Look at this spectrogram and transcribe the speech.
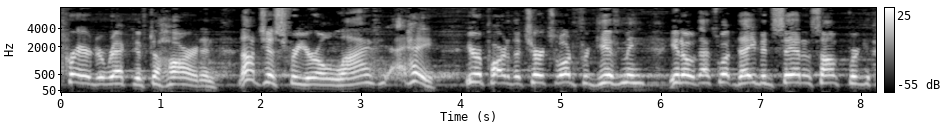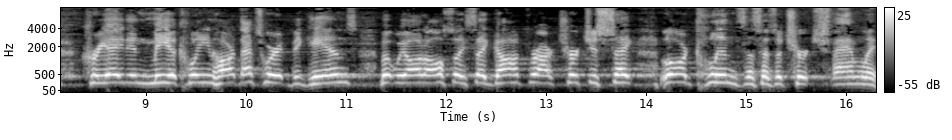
prayer directive to heart and not just for your own life. Hey, you're a part of the church. Lord, forgive me. You know, that's what David said in Psalm, create in me a clean heart. That's where it begins. But we ought to also say, God, for our church's sake, Lord, cleanse us as a church family.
